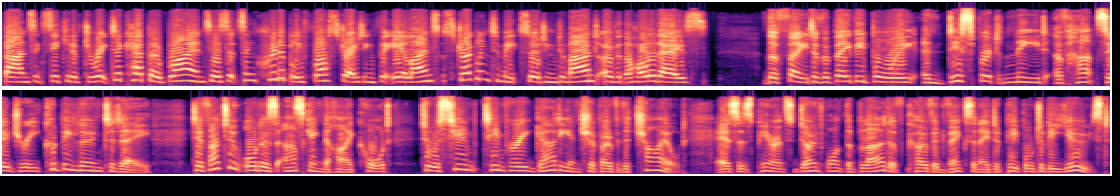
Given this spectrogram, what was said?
BARNZ Executive Director Kath O'Brien says it's incredibly frustrating for airlines struggling to meet surging demand over the holidays. The fate of a baby boy in desperate need of heart surgery could be learned today. Te Whatu Ora's asking the High Court to assume temporary guardianship over the child, as his parents don't want the blood of COVID vaccinated people to be used.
